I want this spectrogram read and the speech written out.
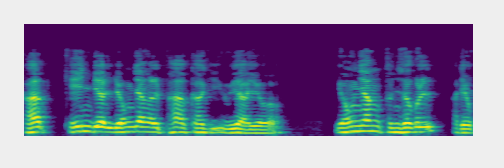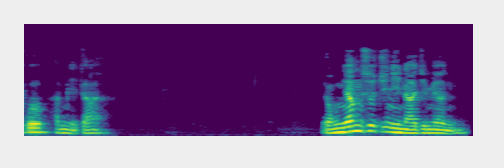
각 개인별 역량을 파악하기 위하여 역량 분석을 하려고 합니다. 역량 수준이 낮으면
